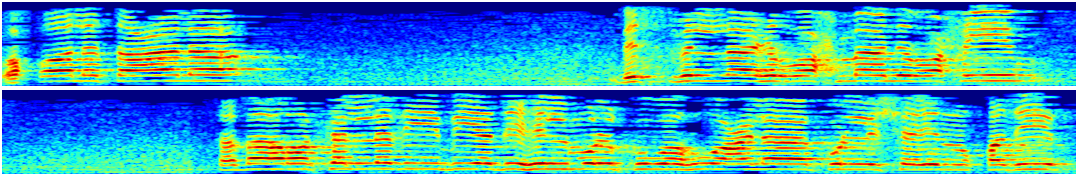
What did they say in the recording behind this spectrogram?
وقال تعالى بسم الله الرحمن الرحيم تبارك الذي بيده الملك وهو على كل شيء قدير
